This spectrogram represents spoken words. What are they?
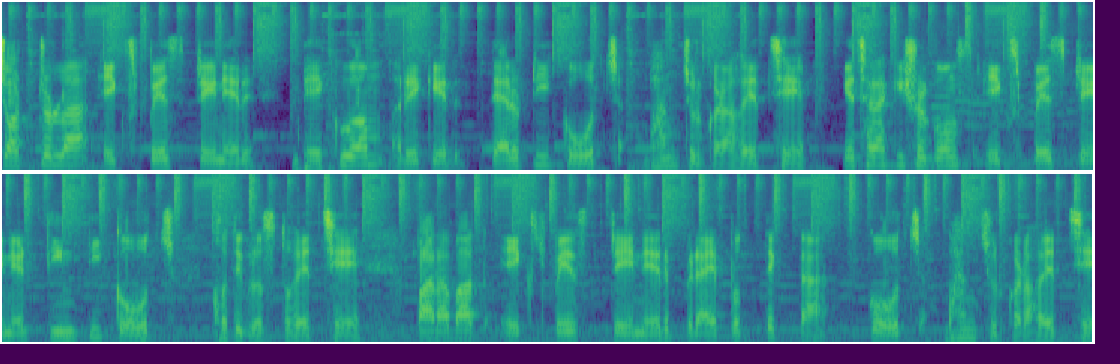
চট্টলা এক্সপ্রেস ট্রেনের ভেকুয়াম রেকের তেরোটি কোচ ভাঙচুর করা হয়েছে। এছাড়া কিশোরগঞ্জ এক্সপ্রেস ট্রেনের তিনটি কোচ ক্ষতিগ্রস্ত হয়েছে। পারাবাদ এক্সপ্রেস ট্রেনের প্রায় প্রত্যেকটা কোচ ভাঙচুর করা হয়েছে।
